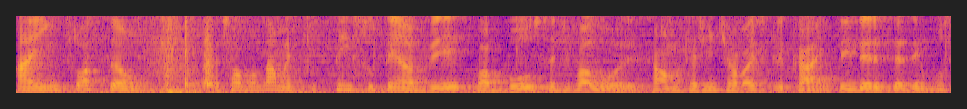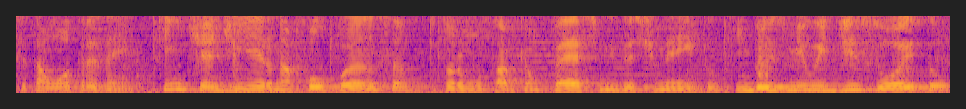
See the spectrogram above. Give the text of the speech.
a inflação. Pessoal fala, não, mas o que, isso tem a ver com a bolsa de valores? Calma que a gente já vai explicar. Entender esse exemplo. Vou citar um outro exemplo. Quem tinha dinheiro na poupança, que todo mundo sabe que é um péssimo investimento, em 2018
